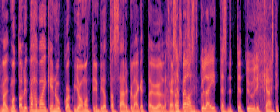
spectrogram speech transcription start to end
Mä, mutta oli vähän vaikea nukkua, kun jomotti, niin piti ottaa särkylääkettä yöllä. Sä Heräsin. pelasit kyllä itsesi nyt tyylikkäästi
